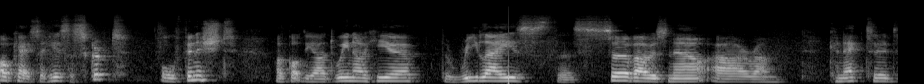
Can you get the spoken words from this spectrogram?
Okay, so here's the script all finished. I've got the Arduino here, the relays, the servos now are um, connected,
